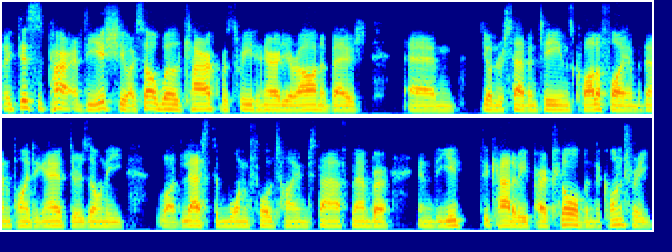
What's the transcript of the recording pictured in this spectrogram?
like this is part of the issue. I saw Will Clark was tweeting earlier on about um the under 17s qualifying, but then pointing out there's only what less than one full time staff member in the youth academy per club in the country.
